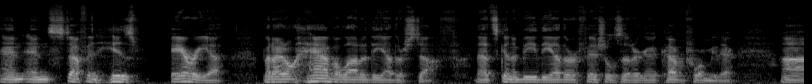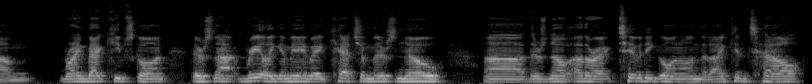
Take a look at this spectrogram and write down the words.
and and stuff in his area, but I don't have a lot of the other stuff. That's going to be the other officials that are going to cover for me there. Um, running back keeps going. There's not really going to be anybody catch him. There's no uh, there's no other activity going on that I can tell.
